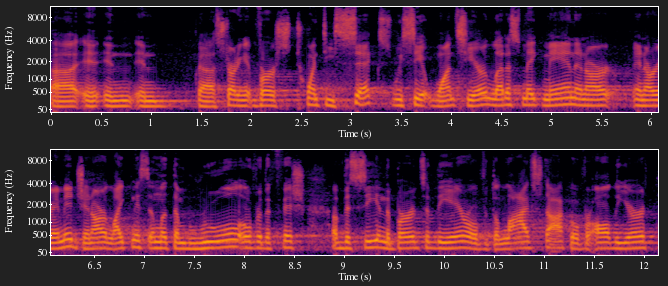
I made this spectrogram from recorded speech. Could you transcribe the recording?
uh, in, in uh, starting at verse 26. We see it once here. Let us make man in our, in our image, in our likeness, and let them rule over the fish of the sea and the birds of the air, over the livestock, over all the earth,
